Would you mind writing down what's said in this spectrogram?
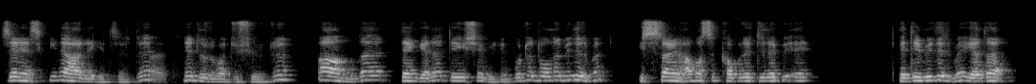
Zelenski'yi ne hale getirdi? Evet. Ne duruma düşürdü? Anında dengeler değişebiliyor. Burada da olabilir mi? İsrail Hamas'ı kabul edilebi- e- edebilir mi? Ya da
